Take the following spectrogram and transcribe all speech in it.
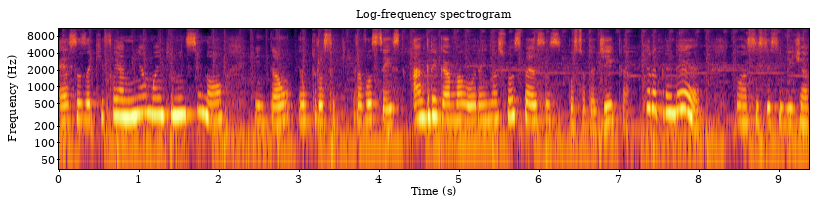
essas aqui foi a minha mãe que me ensinou. Então, eu trouxe aqui para vocês agregar valor aí nas suas peças. Gostou da dica? Quer aprender? Então, assista esse vídeo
